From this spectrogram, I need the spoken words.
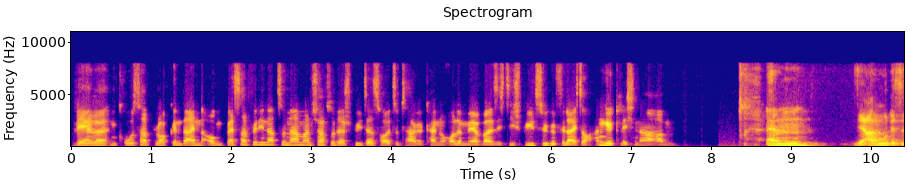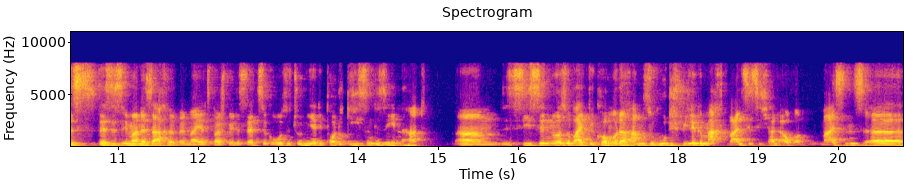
wäre ein großer Block in deinen Augen besser für die Nationalmannschaft oder spielt das heutzutage keine Rolle mehr, weil sich die Spielzüge vielleicht auch angeglichen haben? Ähm, ja, gut, das ist, das ist immer eine Sache. Wenn man jetzt beispielsweise das letzte große Turnier, die Portugiesen, gesehen hat, ähm, sie sind nur so weit gekommen oder haben so gute Spiele gemacht, weil sie sich halt auch meistens äh,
